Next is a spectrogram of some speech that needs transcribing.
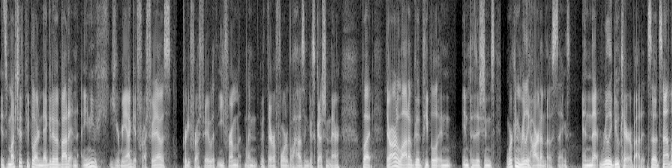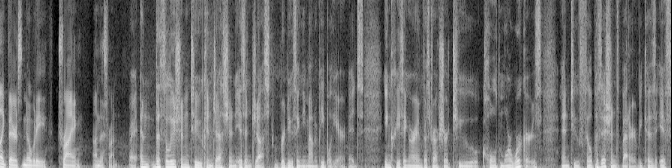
as much as people are negative about it, and, and you hear me, I get frustrated. I was pretty frustrated with Ephraim when with their affordable housing discussion there. But there are a lot of good people in in positions working really hard on those things and that really do care about it. So it's not like there's nobody trying on this front. Right. And the solution to congestion isn't just reducing the amount of people here, it's increasing our infrastructure to hold more workers and to fill positions better. Because if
